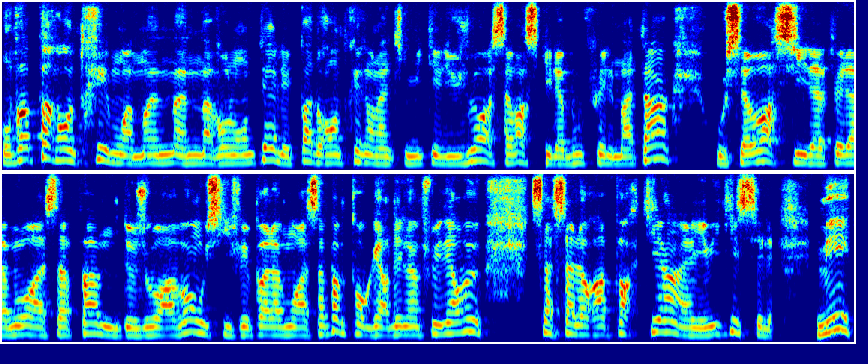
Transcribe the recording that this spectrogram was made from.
On va pas rentrer, moi, ma, ma volonté, elle n'est pas de rentrer dans l'intimité du joueur, à savoir ce qu'il a bouffé le matin ou savoir s'il a fait l'amour à sa femme deux jours avant ou s'il fait pas l'amour à sa femme pour garder l'influx nerveux. Ça, ça leur appartient à. Mais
